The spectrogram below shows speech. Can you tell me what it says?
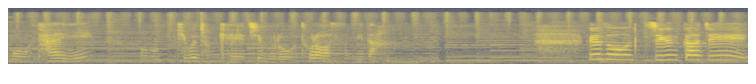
뭐 다행히 어, 기분 좋게 집으로 돌아왔습니다. 그래서 지금까지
